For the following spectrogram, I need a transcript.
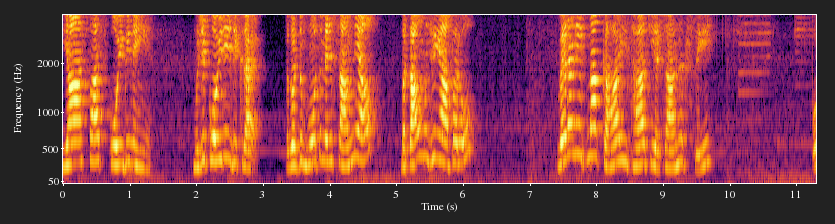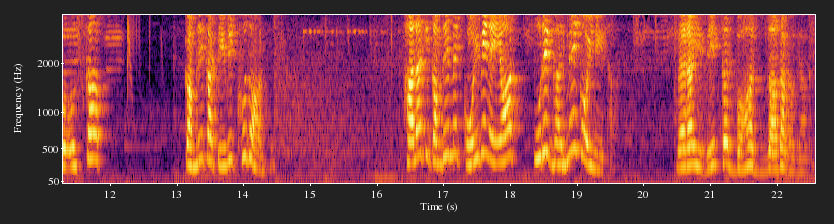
यहाँ आसपास कोई भी नहीं है। मुझे कोई नहीं दिख रहा है। अगर तुम हो तो मेरे सामने आओ, बताओ मुझे यहाँ पर हो। वेरा ने इतना कहा ही था कि अचानक से उसका कमरे का टीवी खुद ऑन हो। हालाँकि कमरे में कोई भी नहीं और पूरे घर में कोई नहीं था। वेरा ये देखकर बहुत ज़्यादा घबरा गई।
